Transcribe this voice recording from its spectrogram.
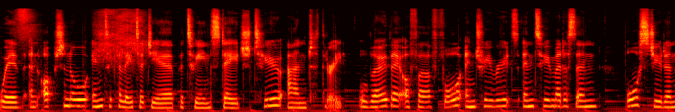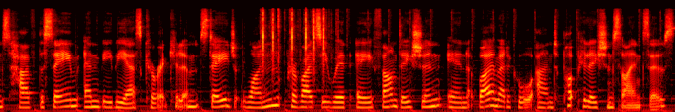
with an optional intercalated year between stage 2 and 3. Although they offer four entry routes into medicine, all students have the same MBBS curriculum. Stage 1 provides you with a foundation in biomedical and population sciences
